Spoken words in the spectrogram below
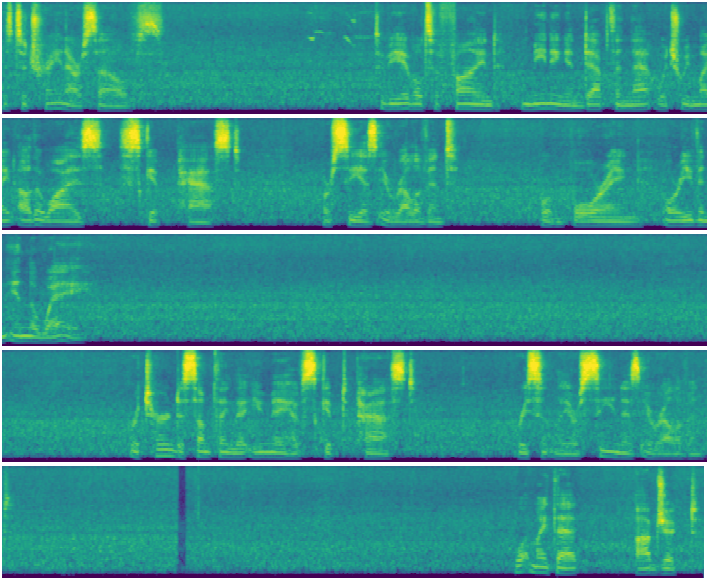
is to train ourselves to be able to find meaning and depth in that which we might otherwise skip past or see as irrelevant or boring or even in the way. Return to something that you may have skipped past recently or seen as irrelevant. What might that object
